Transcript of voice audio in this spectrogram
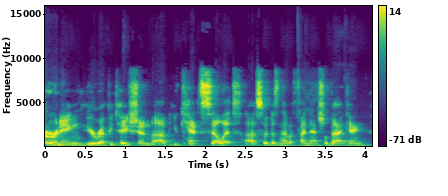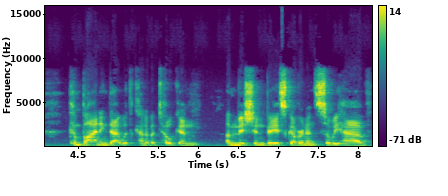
earning your reputation, uh, you can't sell it, uh, so it doesn't have a financial backing. Combining that with kind of a token, a mission-based governance. So we have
